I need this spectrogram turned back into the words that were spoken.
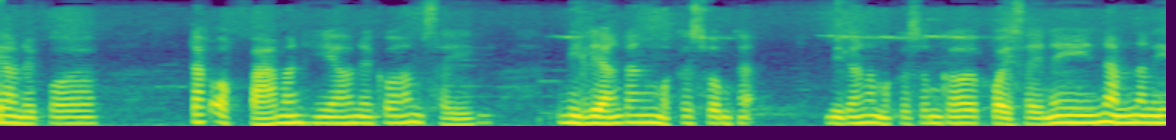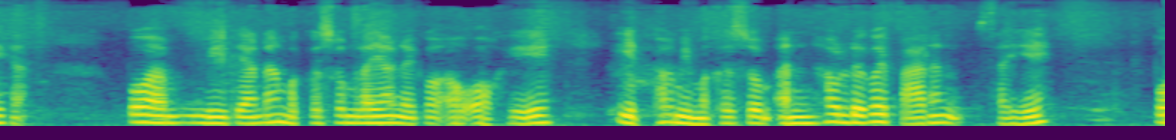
ยาวในก็ตักออกปลามันเหี่ยวในก็ทำใส่มีเลี้ยงดังหมักกระสมค่ะ มีเลี้ยงดังหมักกระสมก็ปล่อยใส่ในน้ำนั่นนี่ค่ะเพราะว่ามีเลี้ยงดังหมักกระสมไรยาวในก็เอาออกเฮอิดพักมีหมักกระสมอันเท่าเลือกไว้ปลานั่นใส่เฮปอ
